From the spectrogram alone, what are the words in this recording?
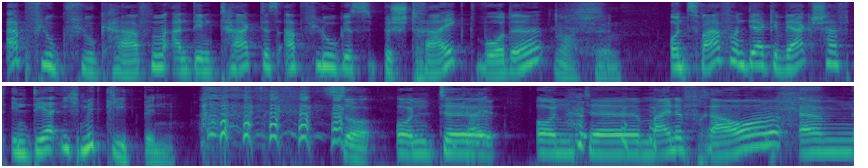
Abflugflughafen an dem Tag des Abfluges bestreikt wurde. Oh, schön. Und zwar von der Gewerkschaft, in der ich Mitglied bin. so, und, äh. Und äh, meine Frau, ähm,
